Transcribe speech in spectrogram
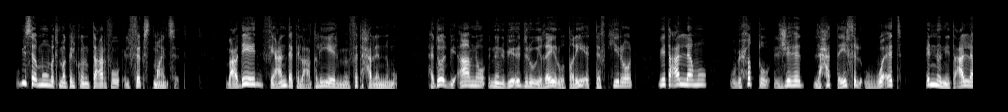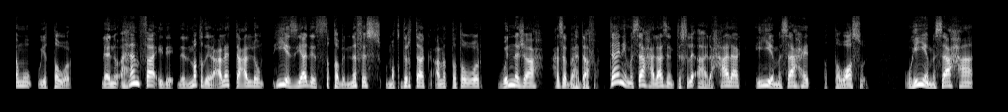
وبيسموه مثل ما كلكم بتعرفوا ال fixed mindset بعدين في عندك العقلية المنفتحة للنمو. هدول بيآمنوا إنهم بيقدروا يغيروا طريقة تفكيرهم ويتعلموا وبيحطوا الجهد لحتى يخلقوا وقت إنهم يتعلموا ويتطوروا. لأنه أهم فائدة للمقدرة على التعلم هي زيادة الثقة بالنفس ومقدرتك على التطور والنجاح حسب أهدافك. تاني مساحة لازم تخلقها لحالك هي مساحة التواصل وهي مساحة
